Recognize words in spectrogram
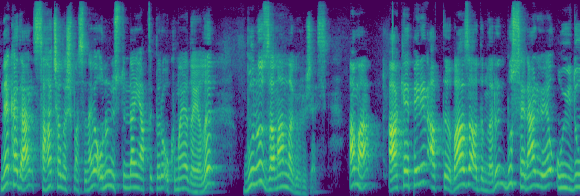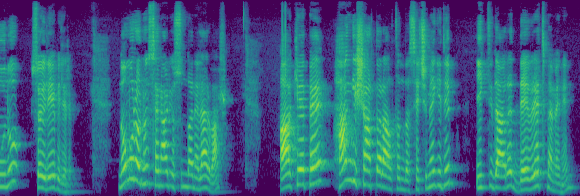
ne kadar saha çalışmasına ve onun üstünden yaptıkları okumaya dayalı bunu zamanla göreceğiz. Ama AKP'nin attığı bazı adımların bu senaryoya uyduğunu söyleyebilirim. Nomura'nın senaryosunda neler var? AKP hangi şartlar altında seçime gidip iktidarı devretmemenin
